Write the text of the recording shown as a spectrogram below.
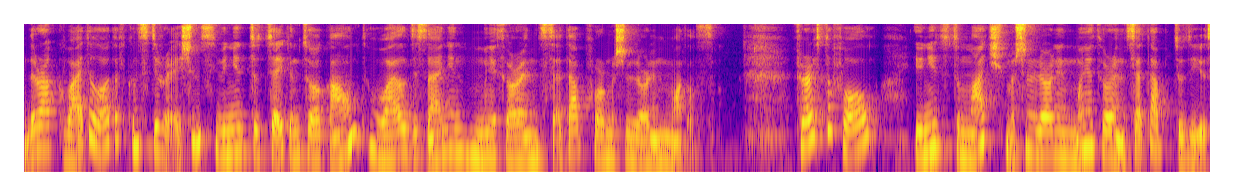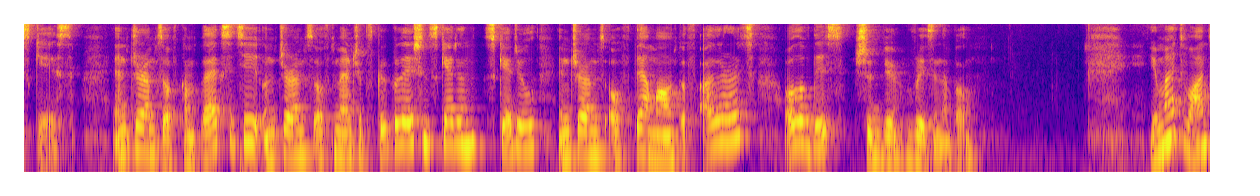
There are quite a lot of considerations we need to take into account while designing monitoring setup for machine learning models. First of all, you need to match machine learning monitoring setup to the use case. In terms of complexity, in terms of metrics calculation schedule, in terms of the amount of alerts, all of this should be reasonable. You might want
